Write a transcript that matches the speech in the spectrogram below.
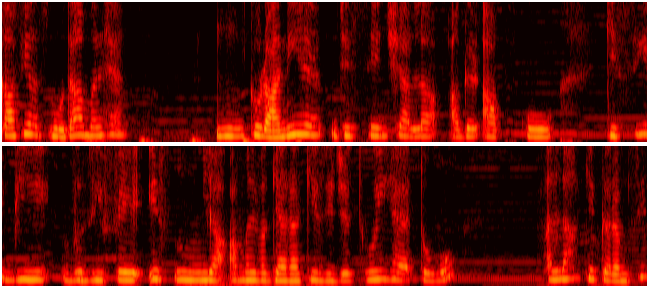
काफ़ी आजमूदा अमल है। कुरानी है, जिससे इनशाला अगर आपको किसी भी वजीफ़े, इसम या अमल वगैरह की रिजत हुई है तो वो अल्लाह के करम से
